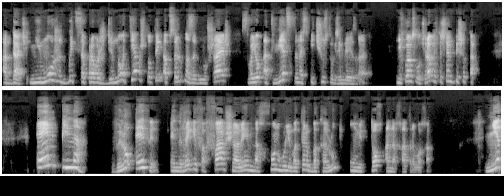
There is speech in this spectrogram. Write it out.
отдачи не может быть сопровождено тем, что ты абсолютно заглушаешь свою ответственность и чувство к земле Израиля. Ни в коем случае. Рав Лихтенштейн пишет так. Эн пина, вело эвель, אין רגף עפר שעליהם נכון הוא לוותר בקלות ומתוך הנחת רווחה. Нет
